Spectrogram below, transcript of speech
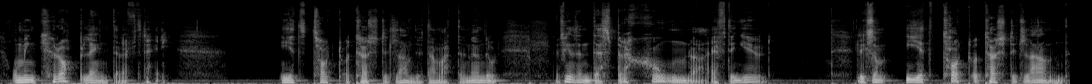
Och min kropp längtar efter dig. I ett torrt och törstigt land utan vatten. Med andra ord. Det finns en desperation va, efter Gud. Liksom i ett torrt och törstigt land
